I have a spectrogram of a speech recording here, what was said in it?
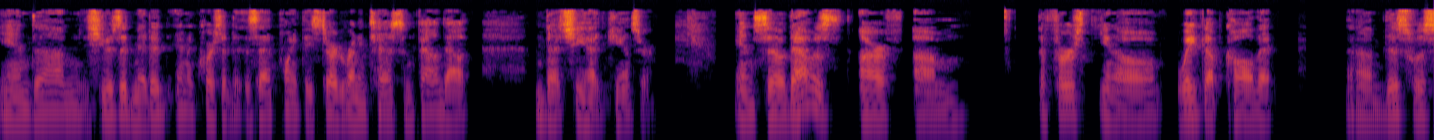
and um, she was admitted. And of course, at, at that point, they started running tests and found out that she had cancer. And so that was our um, the first, you know, wake up call that um, this was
